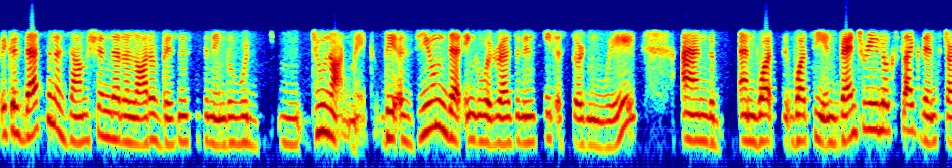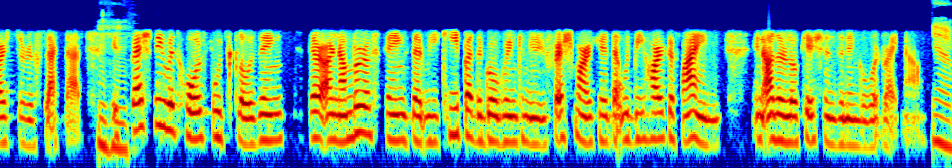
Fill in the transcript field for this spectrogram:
because that's an assumption that a lot of businesses in Englewood do not make. They assume that Englewood residents eat a certain way, and the, and what what the inventory looks like then starts to reflect that. Mm-hmm. Especially with Whole Foods closing, there are a number of things that we keep at the Go Green Community Fresh Market that would be hard to find in other locations in Englewood right now. Yeah,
